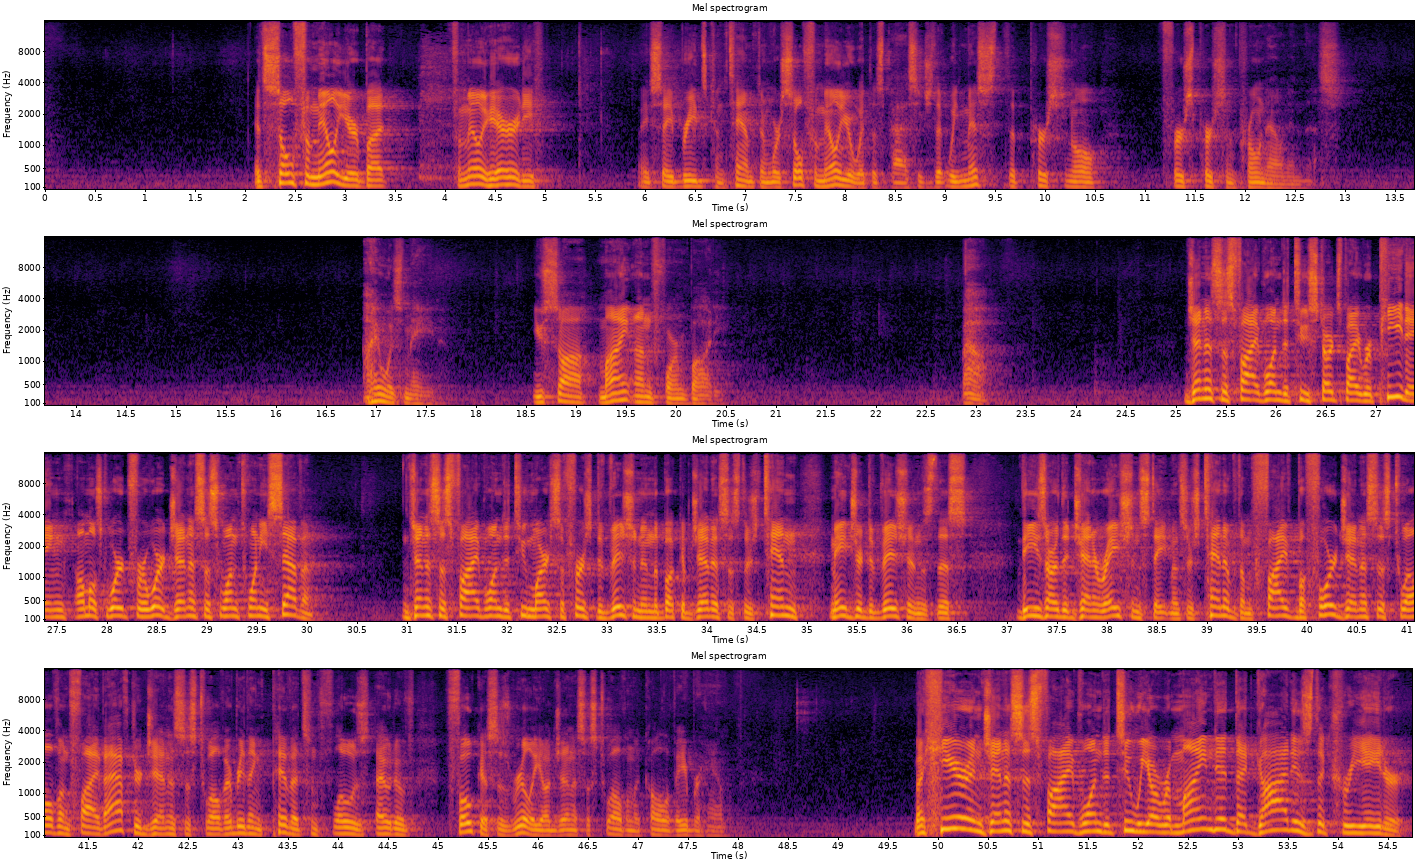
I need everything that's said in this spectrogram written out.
It's so familiar, but familiarity, they say, breeds contempt. And we're so familiar with this passage that we miss the personal first person pronoun in this. I was made. You saw my unformed body. Wow. Genesis 5 1 to 2 starts by repeating almost word for word Genesis 1 27. Genesis 5 1 to 2 marks the first division in the book of Genesis. There's 10 major divisions. This, these are the generation statements. There's 10 of them, five before Genesis 12 and five after Genesis 12. Everything pivots and flows out of focus, is really on Genesis 12 and the call of Abraham. But here in Genesis 5 1 to 2, we are reminded that God is the creator.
